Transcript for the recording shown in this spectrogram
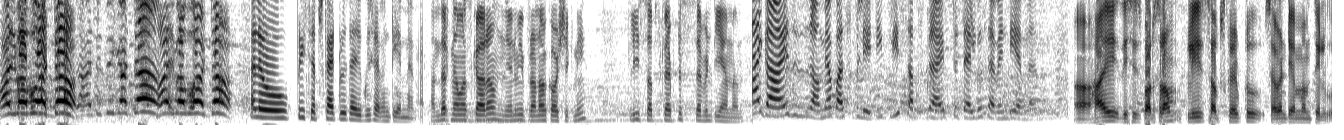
మహేష్ బాబు అడ్డా. మహేష్ బాబు అడ్డా. Hello please subscribe to Telugu seventy MM అందరికి నమస్కారం. నేను మీ ప్రణవ్ కౌశిక్ని. Please subscribe to seventy MM Hi guys, this is Ramya Pasupuleti. Please subscribe to Telugu 70mm. Hi this is Parashuram please subscribe to seventy MM Telugu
